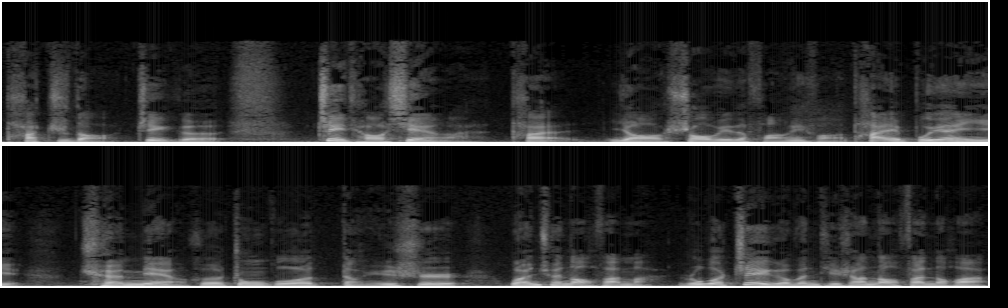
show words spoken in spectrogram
他知道这个这条线啊，他要稍微的防一防，他也不愿意。全面和中国等于是完全闹翻嘛？如果这个问题上闹翻的话，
